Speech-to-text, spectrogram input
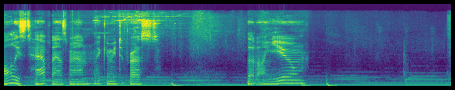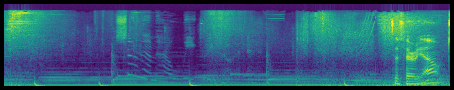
All these tap lands, man, making me depressed. That on you. Teferi out.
